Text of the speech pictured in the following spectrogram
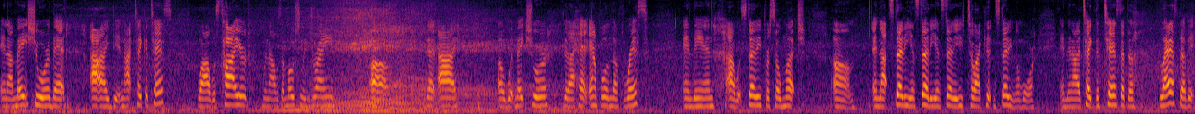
and I made sure that I did not take a test while I was tired, when I was emotionally drained, uh, that I uh, would make sure that I had ample enough rest and then I would study for so much um, and not study and study and study till I couldn't study no more. And then I'd take the test at the last of it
